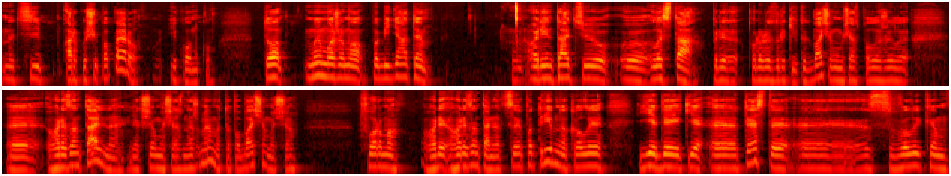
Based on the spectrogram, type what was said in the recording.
на ці аркуші паперу іконку, то ми можемо поміняти орієнтацію е, листа про роздруків. Тут бачимо, ми зараз положили е, горизонтальне. Якщо ми зараз нажмемо, то побачимо, що форма гори- горизонтальна. Це потрібно, коли є деякі е, тести е, з великим.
